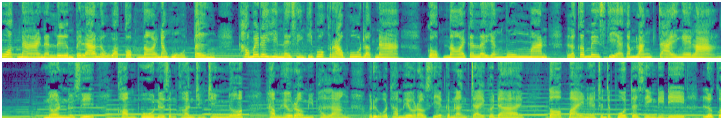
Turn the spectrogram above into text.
พวกนายน่ะลืมไปแล้วหรือว่ากบน้อยนะหูตึง เขาไม่ได้ยินในสิ่งที่พวกเราพูดหรอกนากบน้อยก็เลยยังมุ่งมั่น แล้วก็ไม่เสียกำลังใจไงล่ะ นั่นนะสิคำพูดเนี่ยสำคัญจริง ๆ เนอะทำให้เรามีพลัง หรือว่าทำให้เราเสียกำลังใจก็ได้ ต่อไปเนี่ยฉันจะพูดแต่สิ่งดีๆ แล้วก็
